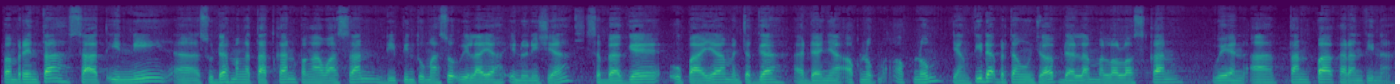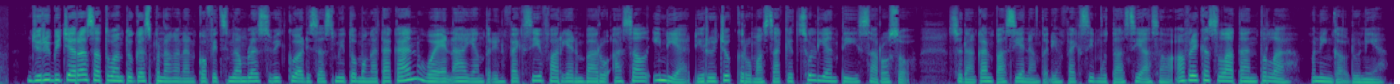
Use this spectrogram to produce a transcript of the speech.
Pemerintah saat ini uh, sudah mengetatkan pengawasan di pintu masuk wilayah Indonesia sebagai upaya mencegah adanya oknum-oknum yang tidak bertanggung jawab dalam meloloskan WNA tanpa karantina. Juri bicara Satuan Tugas Penanganan COVID-19 Wiku Adhisa Smito mengatakan WNA yang terinfeksi varian baru asal India dirujuk ke Rumah Sakit Sulianti Saroso, sedangkan pasien yang terinfeksi mutasi asal Afrika Selatan telah meninggal dunia.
